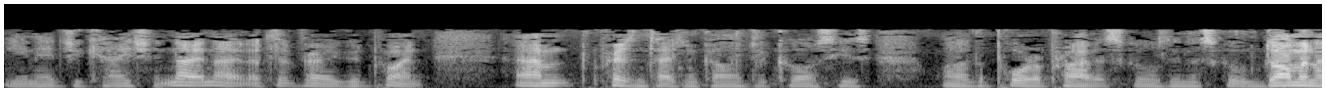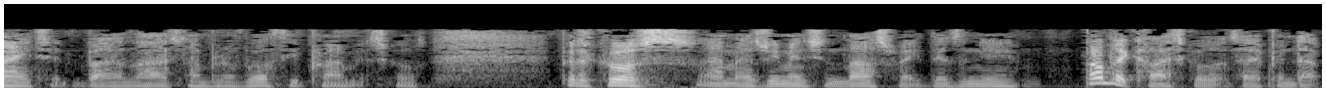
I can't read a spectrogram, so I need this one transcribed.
In education. No, no, that's a very good point. Um, Presentation College, of course, is one of the poorer private schools in the school, dominated by a large number of wealthy private schools. But of course, um, as we mentioned last week, there's a new public high school that's opened up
